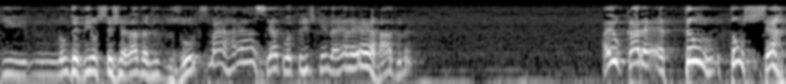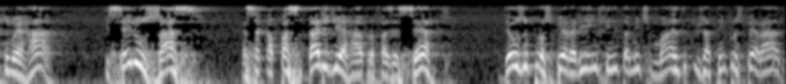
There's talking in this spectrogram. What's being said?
que não deveriam ser geradas na vida dos outros. Vai errar, erra certo. Outra gente que ainda erra, é errado, né? Aí o cara é tão, tão certo no errar, que se ele usasse essa capacidade de errar para fazer certo, Deus o prosperaria infinitamente mais do que já tem prosperado.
